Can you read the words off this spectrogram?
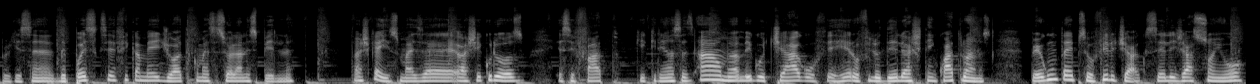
Porque você, depois que você fica meio idiota, começa a se olhar no espelho, né? Então acho que é isso. Mas é, eu achei curioso esse fato que crianças. Ah, o meu amigo Tiago Ferreira, o filho dele, acho que tem 4 anos. Pergunta aí pro seu filho, Tiago, se ele já sonhou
